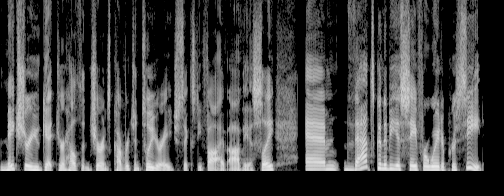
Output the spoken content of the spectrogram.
Make sure you get your health insurance coverage until you're age 65, obviously. And that's going to be a safer way to proceed.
